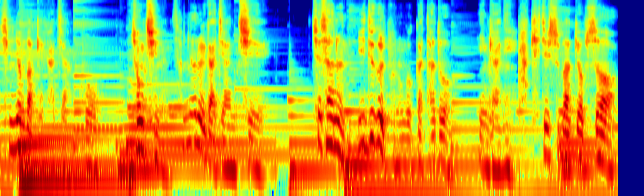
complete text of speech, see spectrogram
10년밖에 가지 않고 정치는 3년을 가지 않지. 재산은 이득을 보는 것 같아도 인간이 박해질 수밖에 없어.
